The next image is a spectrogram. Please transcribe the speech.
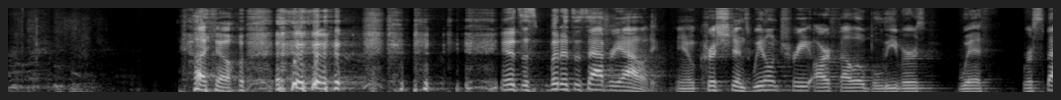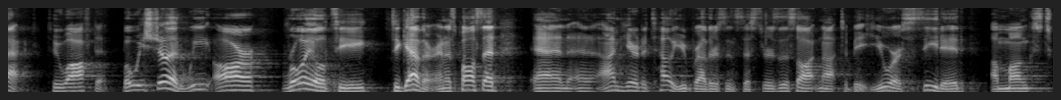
I know. it's a, but it's a sad reality. You know, Christians, we don't treat our fellow believers with respect too often, but we should. We are royalty together. And as Paul said, and, and I'm here to tell you, brothers and sisters, this ought not to be. You are seated amongst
